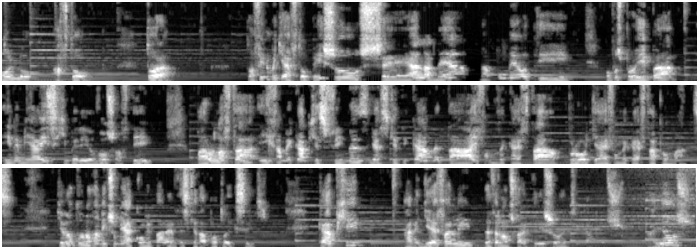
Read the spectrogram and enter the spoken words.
όλο αυτό. Τώρα, το αφήνουμε και αυτό πίσω σε άλλα νέα να πούμε ότι όπως προείπα είναι μια ήσυχη περίοδος αυτή Παρ' όλα αυτά είχαμε κάποιες φήμες για σχετικά με τα iPhone 17 Pro και iPhone 17 Pro Max. Και εδώ τώρα θα ανοίξω μια ακόμη παρένθεση και θα πω το εξής. Κάποιοι ανεγκέφαλοι, δεν θέλω να τους χαρακτηρίσω έτσι κάπως αλλιώς,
